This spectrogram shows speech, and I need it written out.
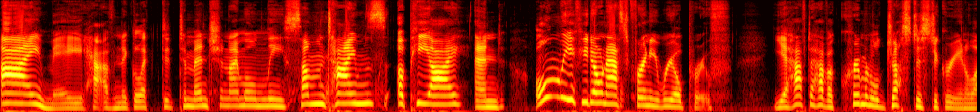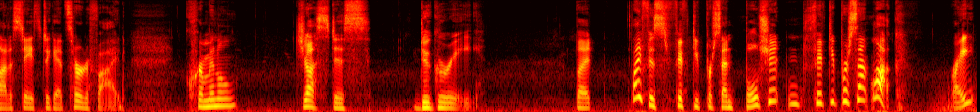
I may have neglected to mention I'm only sometimes a PI, and only if you don't ask for any real proof. You have to have a criminal justice degree in a lot of states to get certified. Criminal justice degree. But life is 50% bullshit and 50% luck, right?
